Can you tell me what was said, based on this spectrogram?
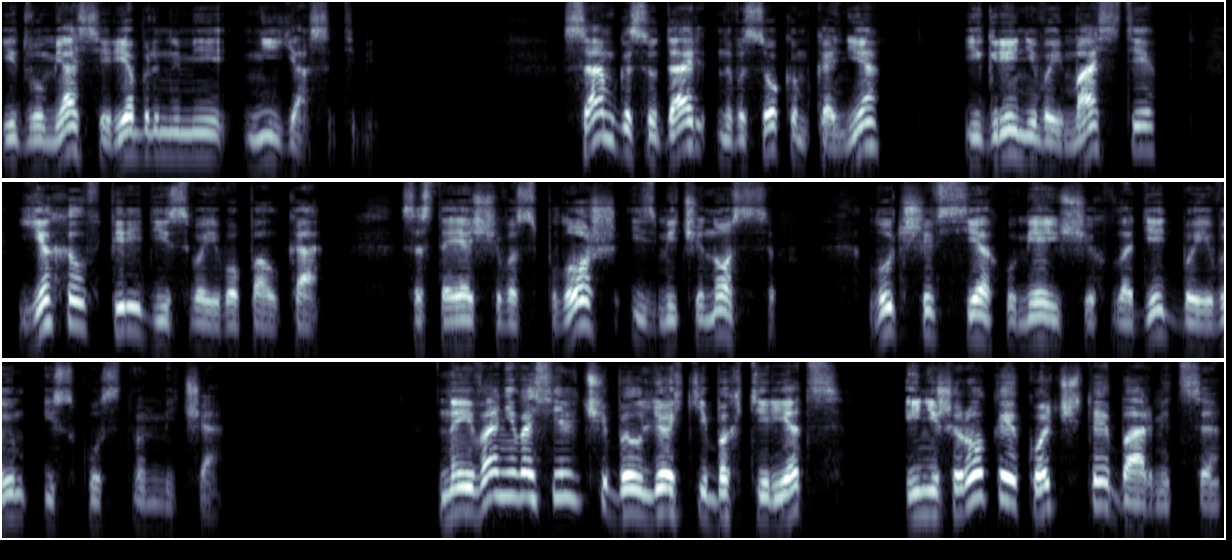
и двумя серебряными неясытями. Сам государь на высоком коне и греневой масти ехал впереди своего полка, состоящего сплошь из меченосцев, лучше всех умеющих владеть боевым искусством меча. На Иване Васильевиче был легкий бахтерец и неширокая кольчатая бармица.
